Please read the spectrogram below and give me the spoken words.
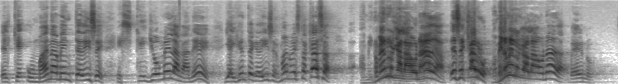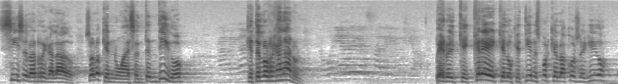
el que humanamente dice, es que yo me la gané. Y hay gente que dice, hermano, esta casa, a mí no me han regalado nada. Ese carro, a mí no me han regalado nada. Bueno, sí se lo han regalado, solo que no has entendido que te lo regalaron. Pero el que cree que lo que tiene es porque lo ha conseguido,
